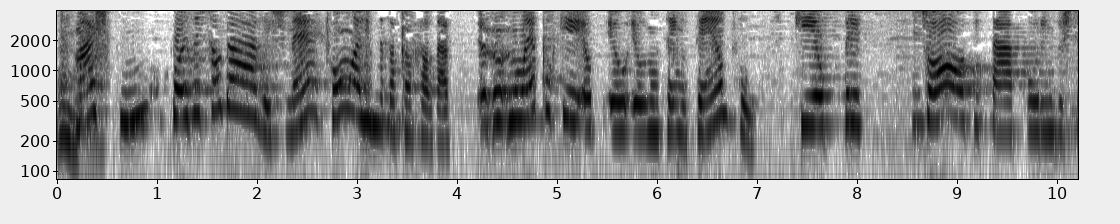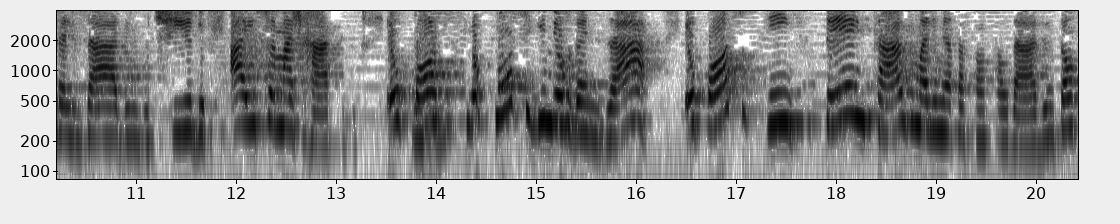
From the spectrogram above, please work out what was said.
uhum. mas com coisas saudáveis, né? Com alimentação saudável. Eu, não é porque eu, eu, eu não tenho tempo que eu preciso só optar por industrializado, embutido, ah, isso é mais rápido. Eu posso, uhum. se eu conseguir me organizar, eu posso sim ter em casa uma alimentação saudável. Então,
